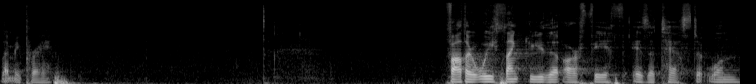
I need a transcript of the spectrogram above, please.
Let me pray. Father, we thank you that our faith is a tested one,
